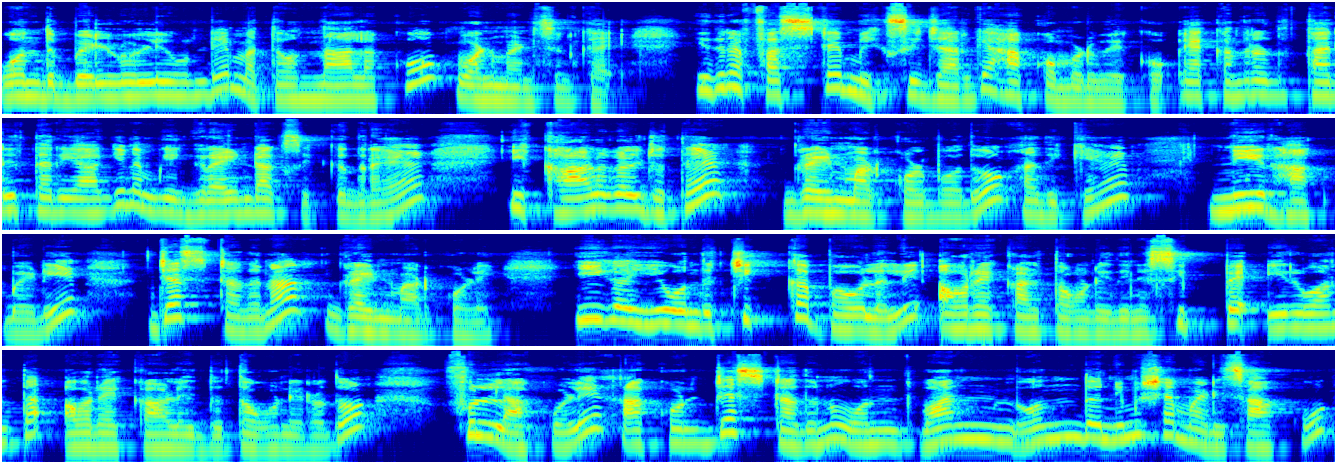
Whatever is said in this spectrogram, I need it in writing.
ಒಂದು ಬೆಳ್ಳುಳ್ಳಿ ಉಂಡೆ ಮತ್ತು ಒಂದು ನಾಲ್ಕು ಒಣಮೆಣಸಿನ್ಕಾಯಿ ಇದನ್ನು ಫಸ್ಟೇ ಮಿಕ್ಸಿ ಜಾರ್ಗೆ ಹಾಕ್ಕೊಂಬಿಡ್ಬೇಕು. ಯಾಕಂದರೆ ಅದು ತರಿ ತರಿಯಾಗಿ ನಮಗೆ ಗ್ರೈಂಡಾಗಿ ಸಿಕ್ಕಿದ್ರೆ ಈ ಕಾಳುಗಳ ಜೊತೆ ಗ್ರೈಂಡ್ ಮಾಡ್ಕೊಳ್ಬೋದು. ಅದಕ್ಕೆ ನೀರು ಹಾಕಬೇಡಿ. ಜಸ್ಟ್ ಅದನ್ನು ಗ್ರೈಂಡ್ ಮಾಡ್ಕೊಳ್ಳಿ. ಈಗ ಈ ಒಂದು ಚಿಕ್ಕ ಬೌಲಲ್ಲಿ ಅವರೆಕಾಳು ತೊಗೊಂಡಿದ್ದೀನಿ. ಸಿಪ್ಪೆ ಇರುವಂಥ ಅವರೆಕಾಳು ಇದ್ದು ತೊಗೊಂಡಿರೋದು. ಫುಲ್ ಹಾಕ್ಕೊಳ್ಳಿ. ಹಾಕ್ಕೊಂಡು ಜಸ್ಟ್ ಅದನ್ನು ಒಂದು, ಒನ್, ಒಂದು ನಿಮಿಷ ಮಾಡಿ ಸಾಕು.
